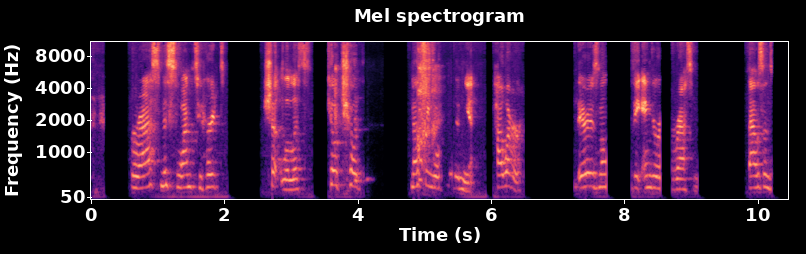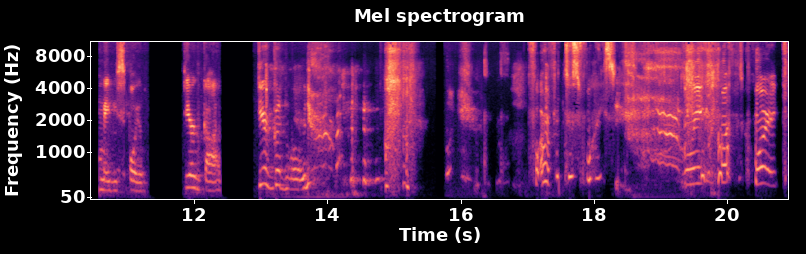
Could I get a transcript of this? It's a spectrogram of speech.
Erasmus wants to hurt. Shut Lilith. Kill children. Nothing will hurt him yet. However, there is no the anger of Erasmus. Thousands may be spoiled. Dear God. Dear good Lord. Forfeitus voice. Doing what work?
